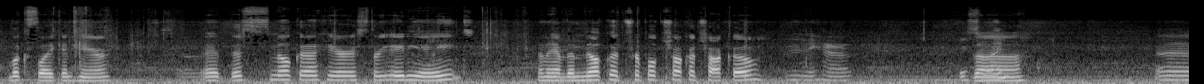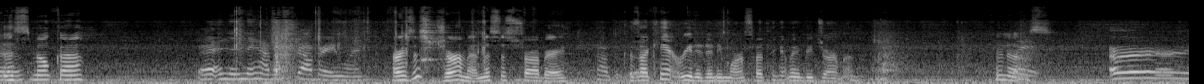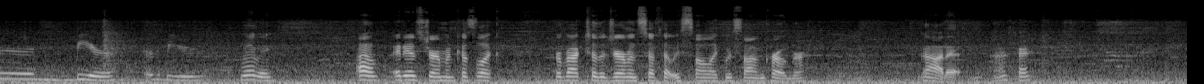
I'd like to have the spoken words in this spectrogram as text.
Looks like in here. Uh, this Milka here is 388 And they have the Milka Triple Choco Choco. And then they have this The one. Uh, this Milka. yeah, and then they have a strawberry one. Or is this German? This is strawberry. Probably. Because I can't read it anymore, so I think it may be German. Who knows? Erd beer. Beer. Maybe. Oh, it is German, because look, we're back to the German stuff that we saw like we saw in Kroger. Got it. Okay.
